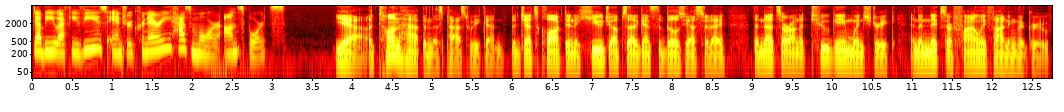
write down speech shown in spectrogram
WFUV's Andrew Craneri has more on sports. Yeah, a ton happened this past weekend. The Jets clocked in a huge upset against the Bills yesterday. The Nets are on a two game win streak, and the Knicks are finally finding their groove.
